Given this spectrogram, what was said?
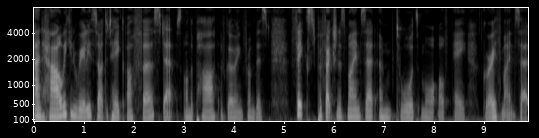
and how we can really start to take our first steps on the path of going from this fixed perfectionist mindset and towards more of a growth mindset.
